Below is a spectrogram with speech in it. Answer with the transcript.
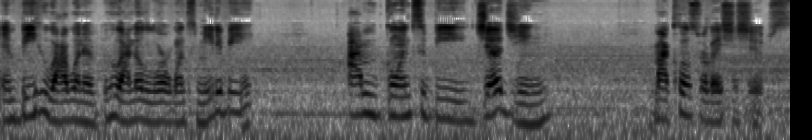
and be who I want to, who I know the Lord wants me to be. I'm going to be judging my close relationships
